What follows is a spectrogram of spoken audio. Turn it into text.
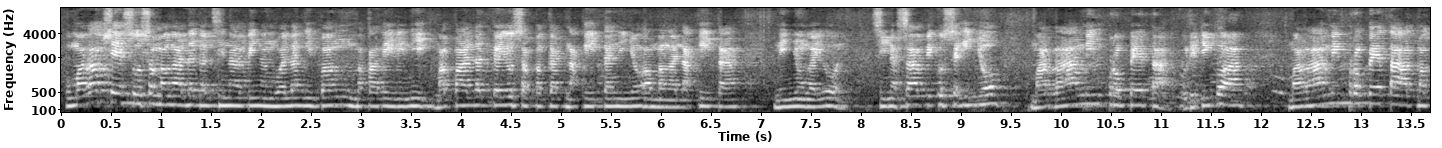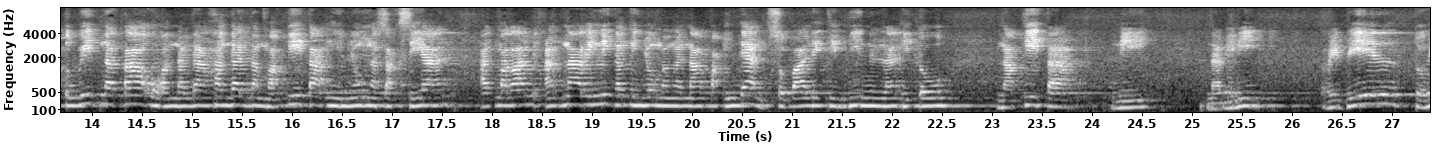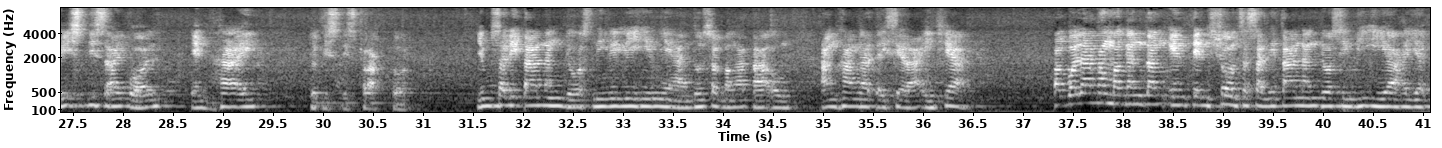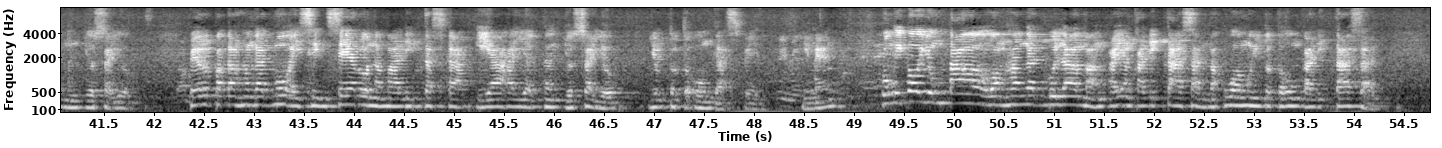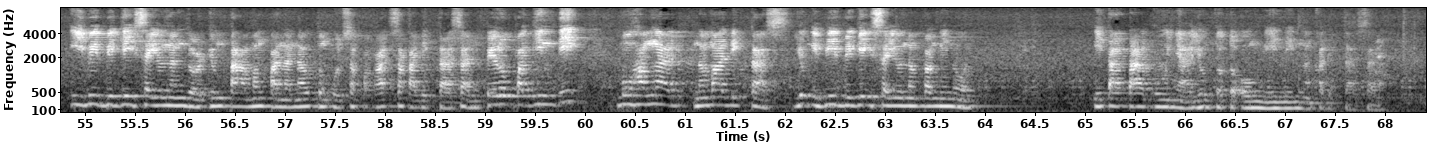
Humarap si Jesus sa mga alagad sinabi ng walang ibang makaririnig. Mapalad kayo sapagkat nakita ninyo ang mga nakita ninyo ngayon. Sinasabi ko sa inyo, maraming propeta. Ulitin ko ah, maraming propeta at matuwid na tao ang naghahangad ng makita ang inyong nasaksiyan at marami at narinig ang inyong mga napakinggan. Subalit hindi nila ito nakita ni narinig. Reveal to his disciple and hide to this distractor. Yung salita ng Diyos, nililihim niya doon sa mga taong ang hangad ay sirain siya. Pag wala kang magandang intensyon sa salita ng Diyos, hindi iahayag ng Diyos sa iyo. Pero pag ang hangad mo ay sincero na maligtas ka, iahayag ng Diyos sa iyo yung totoong gospel. Amen. Amen? Kung ikaw yung tao, ang hangad mo lamang ay ang kaligtasan, nakuha mo yung totoong kaligtasan, ibibigay sa iyo ng Lord yung tamang pananaw tungkol sa, paka- sa kaligtasan. Pero pag hindi mo hangad na maligtas, yung ibibigay sa iyo ng Panginoon, itatago niya yung totoong meaning ng kaligtasan.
